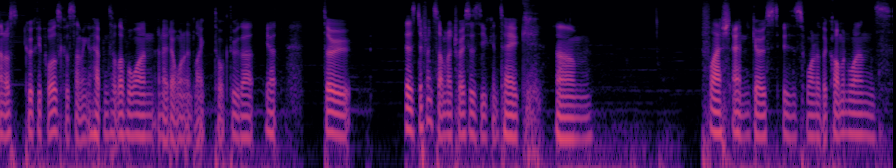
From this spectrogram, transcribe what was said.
and I'll just quickly pause because something happens at level 1 and I don't want to like talk through that yet. So there's different summoner choices you can take. Um, Flash and Ghost is one of the common ones.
